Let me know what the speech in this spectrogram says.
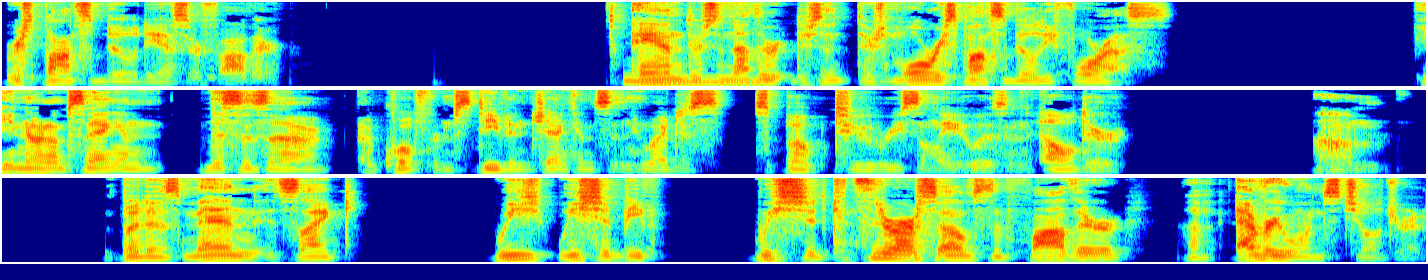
responsibility as their father. And there's another, there's a, there's more responsibility for us. You know what I'm saying? And this is a, a quote from Stephen Jenkinson, who I just spoke to recently, who is an elder. Um, but as men, it's like we we should be we should consider ourselves the father of everyone's children.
